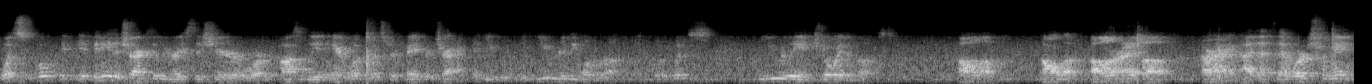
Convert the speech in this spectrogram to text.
What's what, if, if any of the tracks that we race this year, or possibly in the air, what, what's your favorite track that you that you really want to run? What, what's you really enjoy the most? all of them, All of them. all All of right. the above. All right. I, that that works for me.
